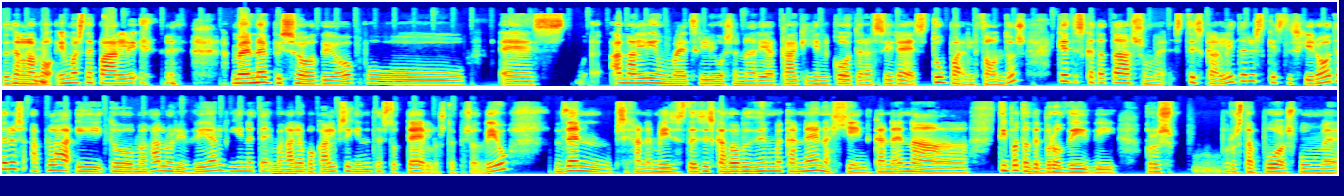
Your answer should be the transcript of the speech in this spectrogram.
Δεν θέλω να πω. Είμαστε πάλι με ένα επεισόδιο που ε, σ- αναλύουμε έτσι λίγο σεναριακά και γενικότερα σειρές του παρελθόντος και τις κατατάσσουμε στις καλύτερες και στις χειρότερες. Απλά η, το μεγάλο reveal γίνεται, η μεγάλη αποκάλυψη γίνεται στο τέλος του επεισοδίου. Δεν ψυχανεμίζεστε εσείς καθόλου, δεν δίνουμε κανένα hint, κανένα, τίποτα δεν προδίδει προς, προς τα που ας πούμε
